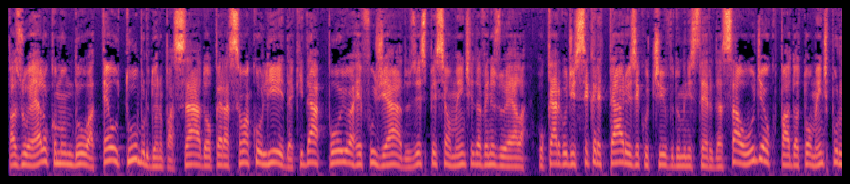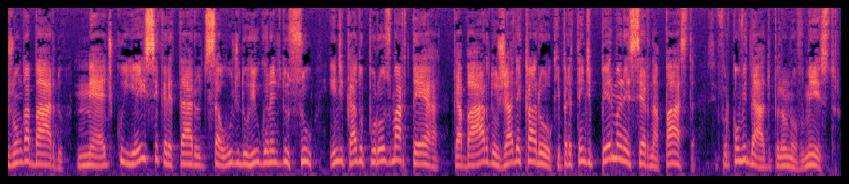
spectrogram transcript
Pazuello comandou até outubro do ano passado a Operação Acolhida, que dá apoio a refugiados, especialmente da Venezuela. O cargo de secretário executivo do Ministério da Saúde é ocupado atualmente por João Gabardo, médico e ex-secretário de Saúde do Rio Grande do Sul, indicado por Osmar Terra. Gabardo já declarou que pretende permanecer na pasta se for convidado pelo novo ministro.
